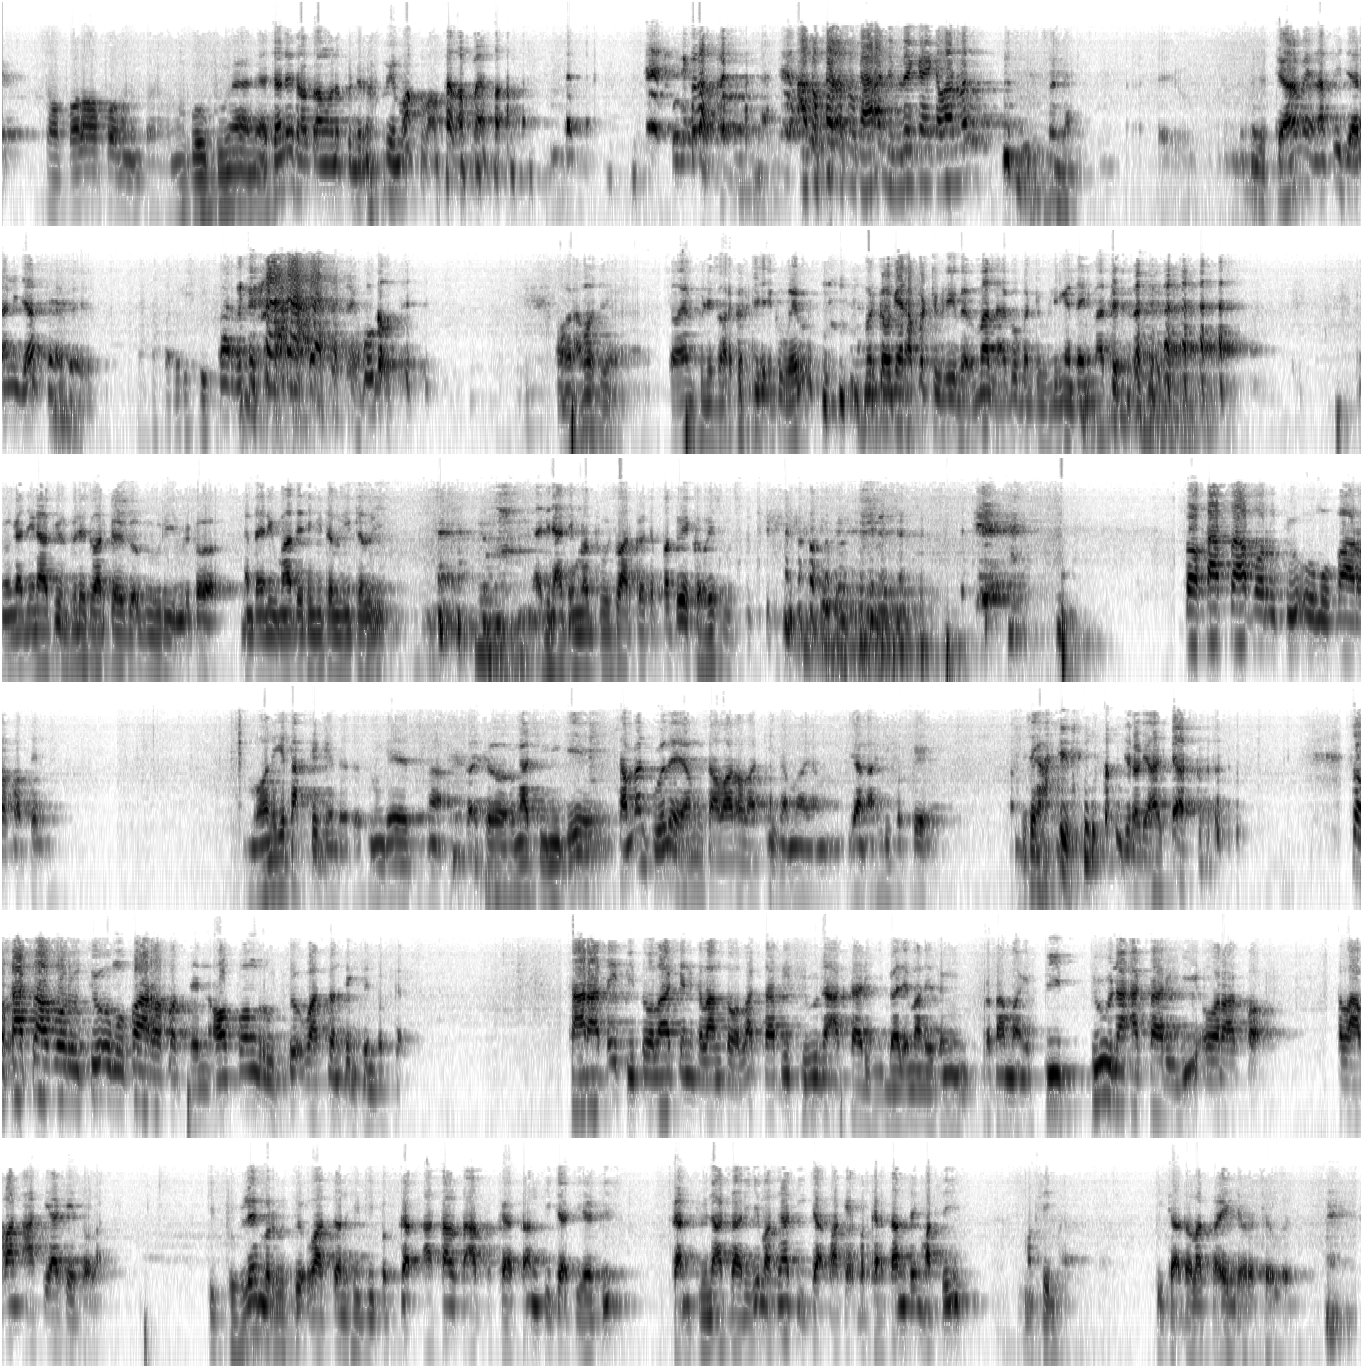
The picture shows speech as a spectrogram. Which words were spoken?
sapa apa ngono barang. Hubungan ajane ora ngono bener be malah malah. Aku malah tukaran dibeli kayak kelan men. Jamai nanti jarang dijawab. Istighfar. Hukum. Orang apa sih? Soalnya beli suarga di kue, mereka kira peduli banget, aku peduli ngenteni mati. Mengkaji nabi beli suarga kok guri, mereka ngenteni mati tinggi middle middle. Jadi nanti melebu suarga cepat tuh egois. Sokata poruju umufarokotin. Mau nih taktik ya, terus mungkin nah, ngaji ini, sampai boleh ya musyawarah lagi sama yang yang ahli fikih. Tapi saya ahli itu jadi di ahli aku. So kata merujuk mufarokotin, apa ngerujuk wadon sing den pegat. Syaratnya ditolakin kelan tolak tapi duna aktarihi balik mana yang pertama ya. Biduna aktarihi ora kok kelawan aki-aki tolak diboleh merujuk wadon sing dipegat asal saat pegatan tidak dihabiskan. Dunasari maksudnya tidak pakai pegatan yang masih maksimal. Tidak tolak baik cara Jawa.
